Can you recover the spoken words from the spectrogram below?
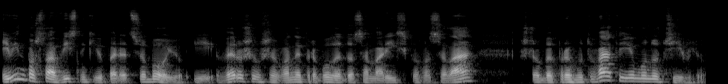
І він послав вісників перед собою, і, вирушивши, вони прибули до самарійського села, щоби приготувати йому ночівлю.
